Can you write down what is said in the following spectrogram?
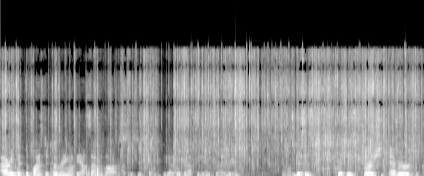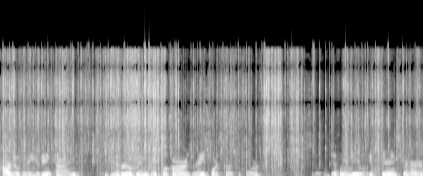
I already took the plastic covering off the outside of the box. It's just, you got to open up the inside here. Um, this is Chris's first ever card opening of any kind. He's never opened baseball cards or any sports cards before. So definitely a new experience for her.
